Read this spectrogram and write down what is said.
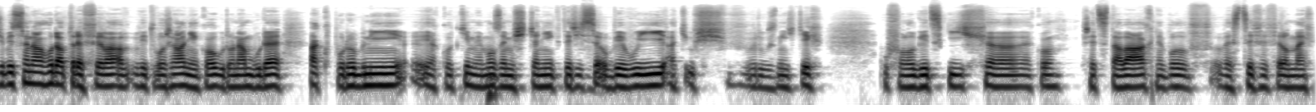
Že by se náhoda trefila a vytvořila někoho, kdo nám bude tak podobný jako ti mimozemšťani, kteří se objevují, ať už v různých těch ufologických eh, jako představách nebo ve sci-fi filmech.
